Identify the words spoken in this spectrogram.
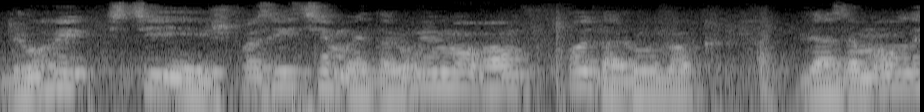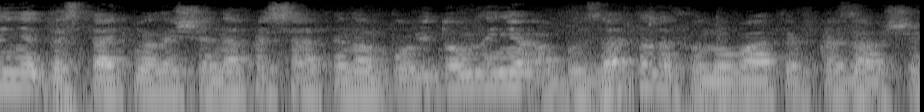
другий з цієї ж позиції ми даруємо вам подарунок. Для замовлення достатньо лише написати нам повідомлення або зателефонувати, вказавши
